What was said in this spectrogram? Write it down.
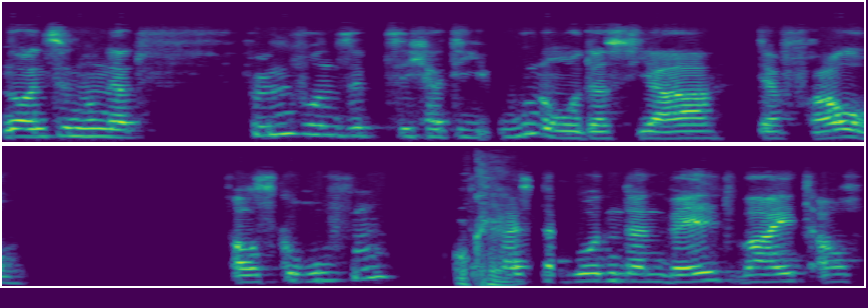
1975 hat die UNO das Jahr der Frau ausgerufen. Okay. Das heißt, da wurden dann weltweit auch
